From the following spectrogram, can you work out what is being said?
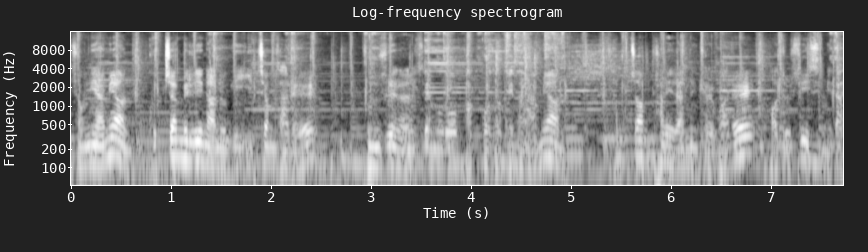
정리하면 9.12 나누기 2.4를 분수의 나눗셈으로 바꿔서 계산하면 3.8이라는 결과를 얻을 수 있습니다.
